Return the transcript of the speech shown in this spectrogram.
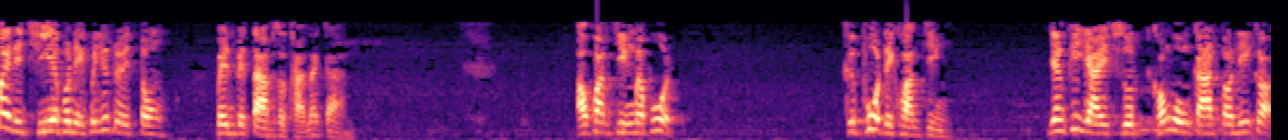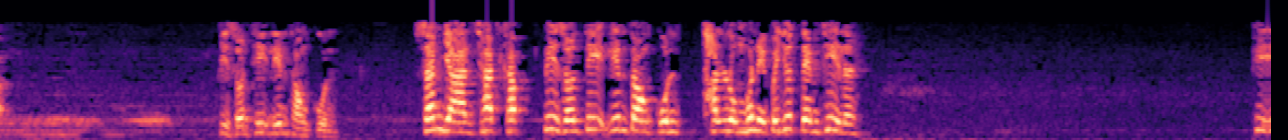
ไม่ได้เชียร์พลเอกประยุทธ์โดยตรง เป็นไปตามสถานการณ์ เอาความจริงมาพูด คือพูดในความจริง ยังพี่ใหญ่สุดของวงการตอนนี้ก็ พี่สนธิลิมทองกุล สัญญาณชัดครับ พี่สนธิลิมทองกุลถล่มพลเอกประยุทธ์เต็มที่เลย พี่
